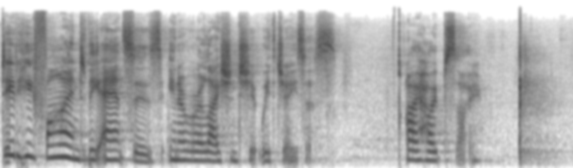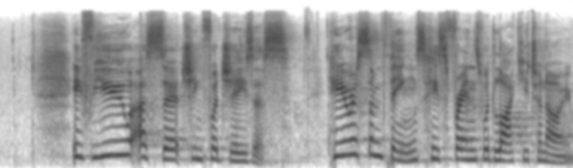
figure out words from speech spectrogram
Did he find the answers in a relationship with Jesus? I hope so. If you are searching for Jesus, here are some things his friends would like you to know.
